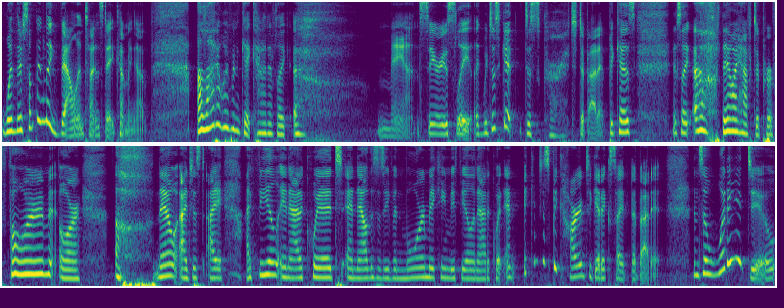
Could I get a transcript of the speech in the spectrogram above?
when there's something like Valentine's Day coming up, a lot of women get kind of like, oh, man, seriously. Like, we just get discouraged about it because it's like, oh, now I have to perform, or oh, now I just, I, I feel inadequate. And now this is even more making me feel inadequate. And it can just be hard to get excited about it. And so, what do you do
